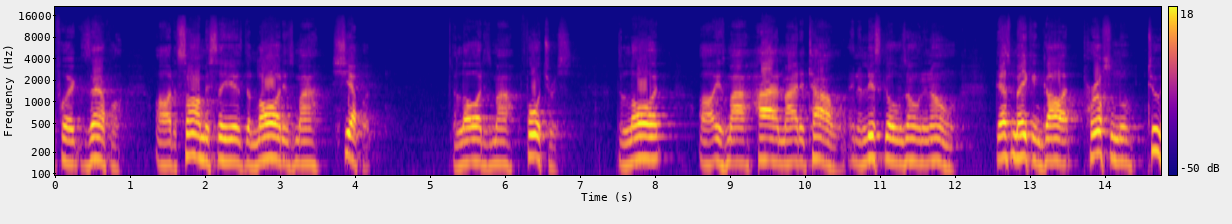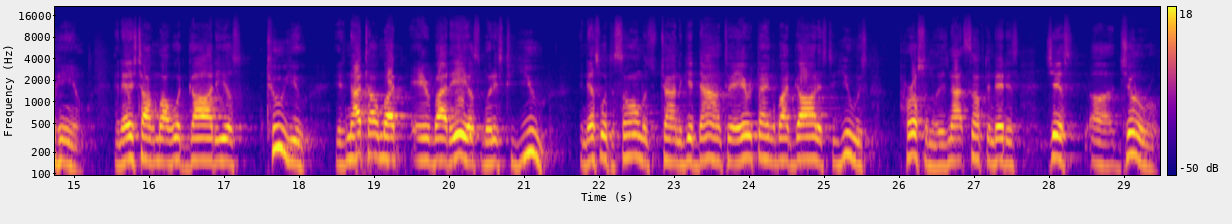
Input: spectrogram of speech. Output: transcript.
for example, uh, the psalmist says, The Lord is my shepherd. The Lord is my fortress. The Lord uh, is my high and mighty tower. And the list goes on and on. That's making God personal to him. And that is talking about what God is to you. It's not talking about everybody else, but it's to you. And that's what the psalm was trying to get down to. Everything about God is to you is personal. It's not something that is just uh, general.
